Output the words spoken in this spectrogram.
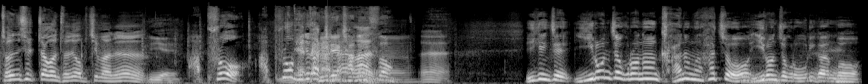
전 실적은 전혀 없지만은 예. 앞으로 앞으로 미래가 미래 장한 가능성. 예. 이게 이제 이론적으로는 가능은 하죠. 이론적으로 우리가 뭐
